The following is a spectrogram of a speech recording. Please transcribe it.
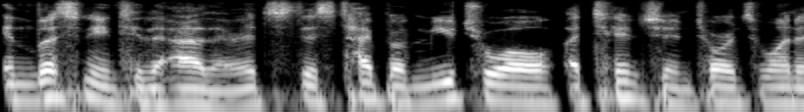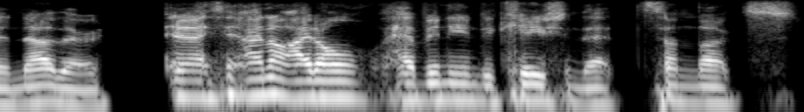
and listening to the other. It's this type of mutual attention towards one another. And i think i don't i don't have any indication that Son Lux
